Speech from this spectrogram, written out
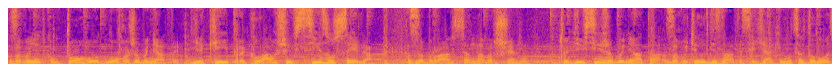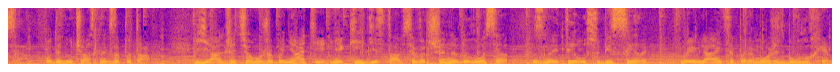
за винятком того одного жабеняти, який, приклавши всі зусилля, забрався на вершину. Тоді всі жабенята захотіли дізнатися, як йому це вдалося. Один учасник запитав, як же цьому жабеняті, який дістався вершини, вдалося знайти у собі сили. Виявляється, переможець був глухим.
